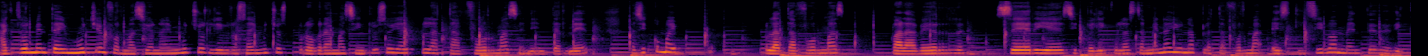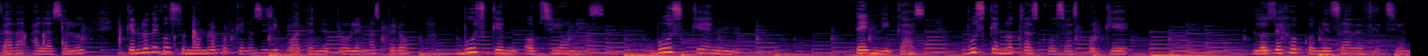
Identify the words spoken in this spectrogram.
Actualmente hay mucha información, hay muchos libros, hay muchos programas, incluso ya hay plataformas en internet, así como hay plataformas para ver series y películas. También hay una plataforma exclusivamente dedicada a la salud, que no digo su nombre porque no sé si pueda tener problemas, pero busquen opciones, busquen técnicas, busquen otras cosas, porque los dejo con esa reflexión.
